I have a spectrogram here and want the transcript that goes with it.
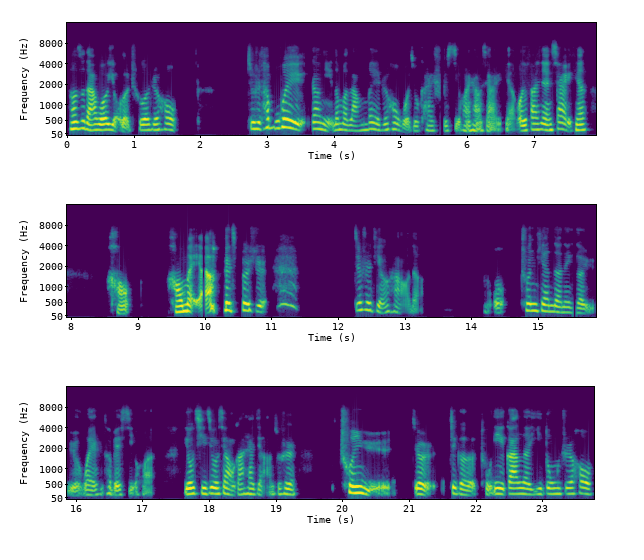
然后自打我有了车之后，就是它不会让你那么狼狈。之后我就开始喜欢上下雨天，我就发现下雨天好好美啊，就是就是挺好的。我春天的那个雨我也是特别喜欢，尤其就像我刚才讲，就是春雨，就是这个土地干了一冬之后。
